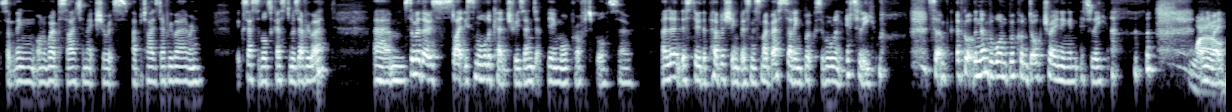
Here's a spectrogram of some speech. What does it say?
something on a website, I make sure it's advertised everywhere and accessible to customers everywhere. Um, some of those slightly smaller countries end up being more profitable. So I learned this through the publishing business. My best selling books are all in Italy. so I've got the number one book on dog training in Italy. wow. Anyway,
